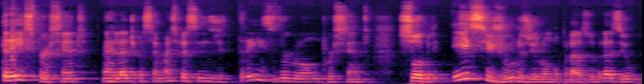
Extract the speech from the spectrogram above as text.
3%, na realidade, para ser mais preciso, de 3,1% sobre esses juros de longo prazo do Brasil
